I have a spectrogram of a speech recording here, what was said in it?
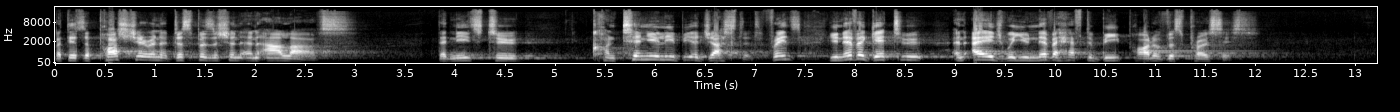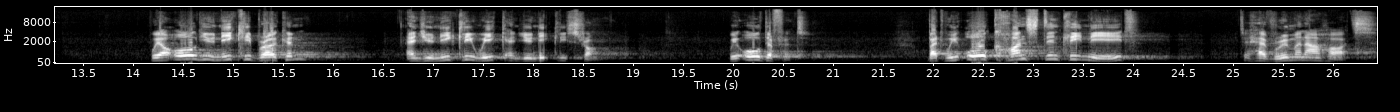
But there's a posture and a disposition in our lives that needs to continually be adjusted. Friends, you never get to an age where you never have to be part of this process. We are all uniquely broken and uniquely weak and uniquely strong. We're all different. But we all constantly need to have room in our hearts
